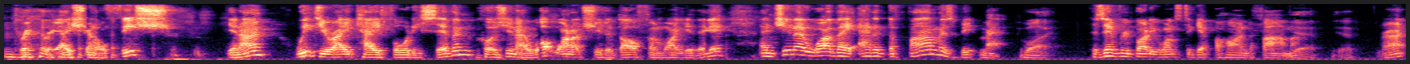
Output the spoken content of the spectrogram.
recreational fish, you know with your AK 47 because you know what? Why not shoot a dolphin while you're there? And do you know why they added the farmers bit, Matt? Why? Because everybody wants to get behind a farmer. Yeah, yeah. Right?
